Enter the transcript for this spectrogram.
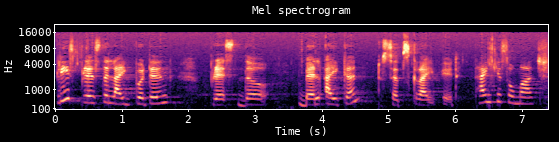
please press the like button, press the bell icon subscribe it. Thank you so much.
